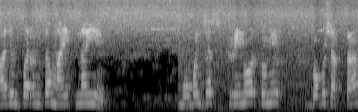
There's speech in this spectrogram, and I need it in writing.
अजूनपर्यंत माहीत नाही आहे मोबाईलच्या स्क्रीनवर तुम्ही बघू शकता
